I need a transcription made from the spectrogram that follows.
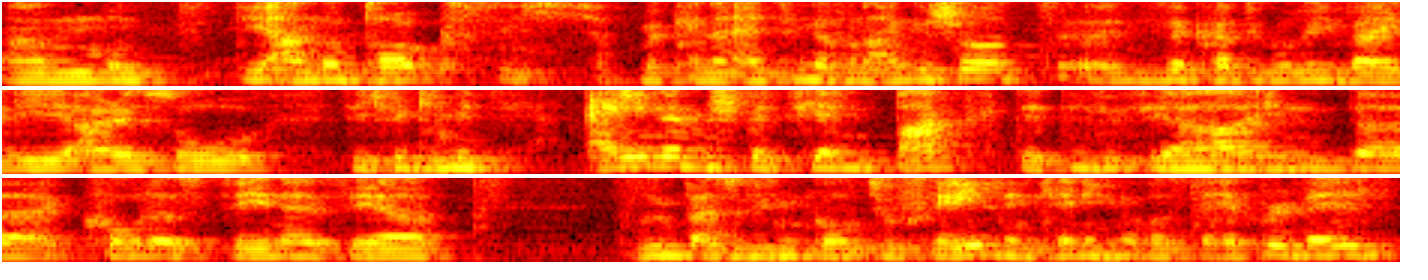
Ähm, und die anderen Talks, ich habe mir keine einzigen davon angeschaut äh, in dieser Kategorie, weil die alle so sich wirklich mit einem speziellen Bug, der dieses Jahr Mhm. in der Coder-Szene sehr berühmt also diesen Go-to-Fail, den kenne ich noch aus der Apple-Welt.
